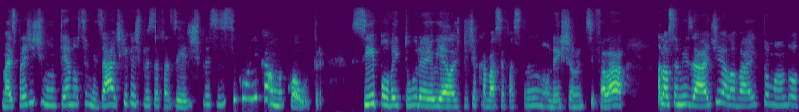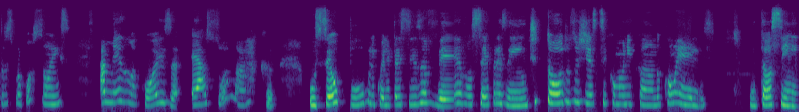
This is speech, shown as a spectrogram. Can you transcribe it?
mas para a gente manter a nossa amizade, o que, que a gente precisa fazer? A gente precisa se comunicar uma com a outra. Se porventura eu e ela a gente acabar se afastando deixando de se falar, a nossa amizade ela vai tomando outras proporções. A mesma coisa é a sua marca. O seu público ele precisa ver você presente todos os dias se comunicando com eles. Então, assim,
